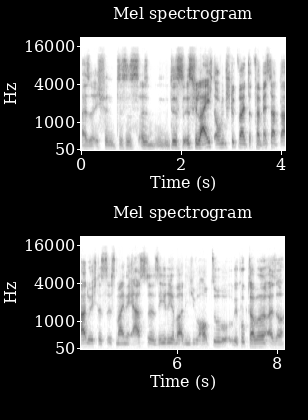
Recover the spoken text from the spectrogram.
Also ich finde, das ist, also das ist vielleicht auch ein Stück weit verwässert dadurch, dass es meine erste Serie war, die ich überhaupt so geguckt habe. Also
